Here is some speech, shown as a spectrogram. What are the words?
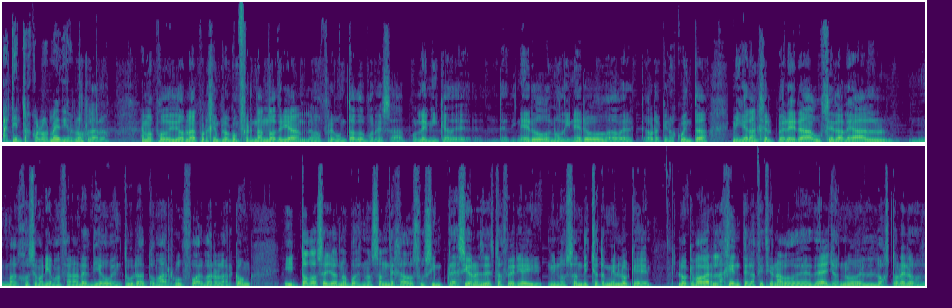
atentos con los medios, ¿no? Claro. Hemos podido hablar, por ejemplo, con Fernando Adrián, le hemos preguntado por esa polémica de, de dinero o no dinero, a ver ahora que nos cuenta, Miguel Ángel Pereira, Uceda Leal, José María Manzanares, Diego Ventura, Tomás Rufo, Álvaro Larcón, y todos ellos no pues nos han dejado sus impresiones de esta feria y, y nos han dicho también lo que lo que va a ver la gente, el aficionado de, de ellos, ¿no? El- los toreros,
